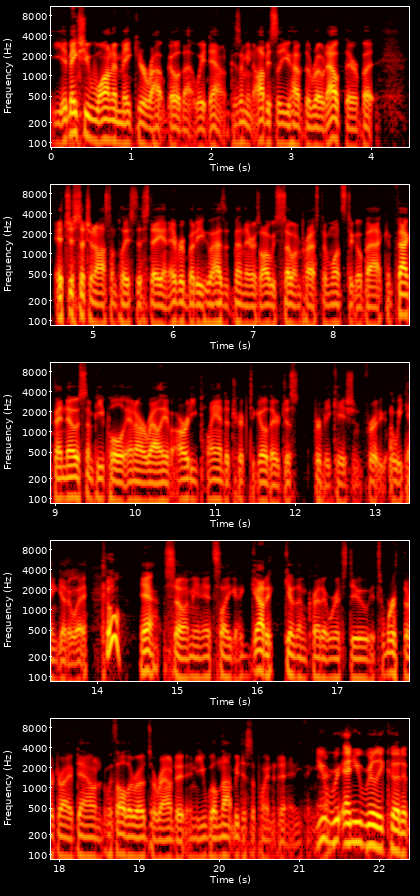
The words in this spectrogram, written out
it makes you want to make your route go that way down. Because I mean, obviously you have the road out there, but it's just such an awesome place to stay, and everybody who hasn't been there is always so impressed and wants to go back. In fact, I know some people in our rally have already planned a trip to go there just for vacation for a weekend getaway. Cool. Yeah, so I mean, it's like I got to give them credit where it's due. It's worth their drive down with all the roads around it, and you will not be disappointed in anything. You re- and you really could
